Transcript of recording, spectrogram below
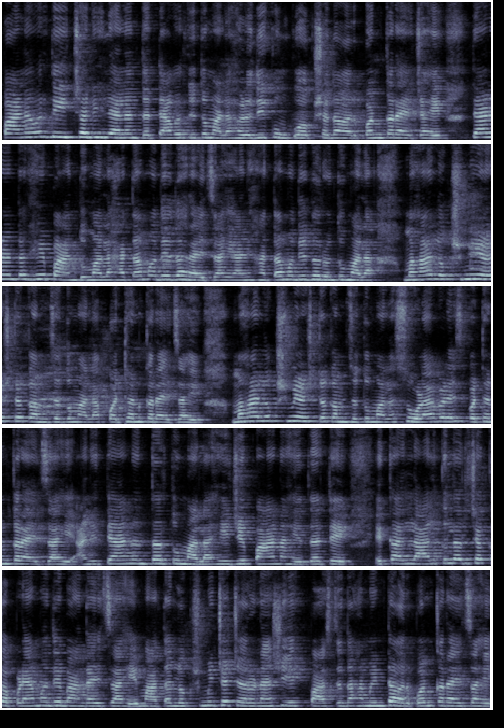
पानावरती इच्छा लिहिल्यानंतर त्यावरती तुम्हाला हळदी कुंकू अक्षदा अर्पण करायचे आहे. त्यानंतर हे पान तुम्हाला हातामध्ये धरायचं आहे आणि हातामध्ये धरून तुम्हाला महालक्ष्मी अष्टकमचं तुम्हाला पठन करायचं आहे. महालक्ष्मी अष्टकमचं तुम्हाला सोळा वेळेस पठन करायचं आहे आणि त्यानंतर तुम्हाला हे जे पान आहे तर ते एका लाल कलरच्या कपड्यामध्ये बांधायचं आहे. माता लक्ष्मीच्या चरणाशी एक पाच ते दहा मिनटं अर्पण करायचं आहे.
